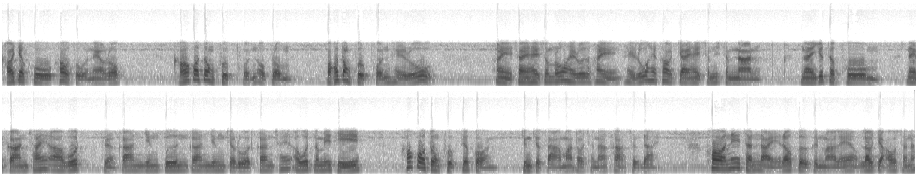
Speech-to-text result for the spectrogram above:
เขาจะคูเข้าสู่แนวรบ เขาก็ต้องฝึกฝนอบรมเพราะเขาต้องฝึกฝนให้รู้ ให้ใช่ให้สมรู้ให้รู้ให้ให้รู้ให้เข้าใจให้ชำนิชำนาญ ในยุทธภูมิ ในการใช้อาวุธเรื่องการยิงปืน การยิงจรวดการใช้อาวุธนมิถีเขาก็ต้องฝึกเสียก่อน จึงจะสามารถเอาชนะข้าศึกได้ ข้อนี้ฉันใดเราเกิดขึ้นมาแล้ว เราจะเอาชนะ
